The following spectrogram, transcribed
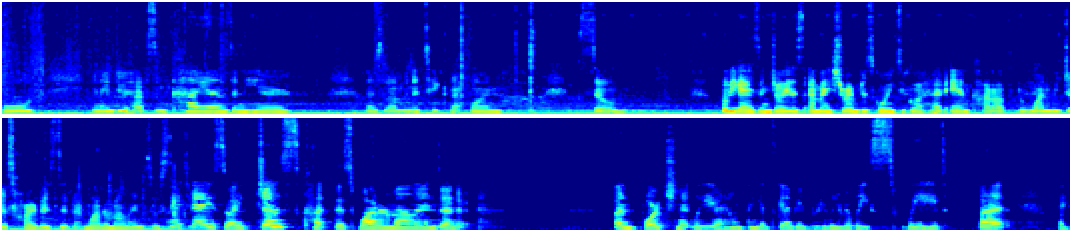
cold. And I do have some cayennes in here. So I'm to take that one. So Hope you guys enjoy this MI short. I'm just going to go ahead and cut off the one we just harvested, that watermelon, so stay tuned. guys, so I just cut this watermelon and unfortunately I don't think it's going to be really, really sweet, but I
